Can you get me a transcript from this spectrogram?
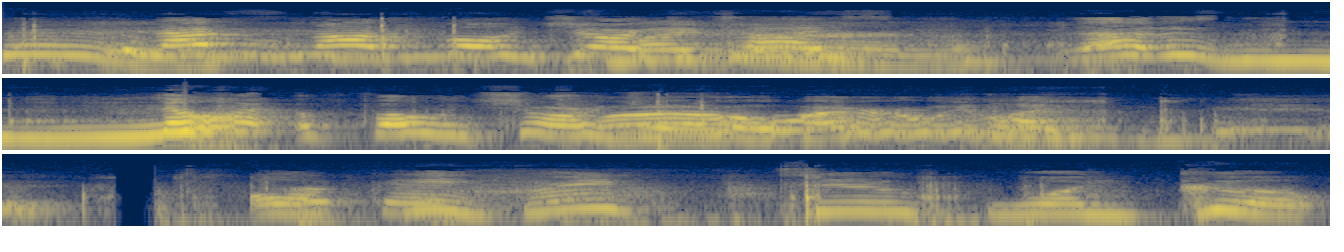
Okay. That is not a phone My charger, guys. turn. That is not a phone charger. Whoa, why are we like... Okay, three, two, one, go.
